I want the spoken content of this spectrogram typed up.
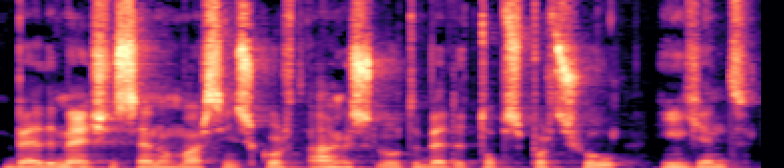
Beide meisjes zijn nog maar sinds kort aangesloten bij de topsportschool in Gent.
